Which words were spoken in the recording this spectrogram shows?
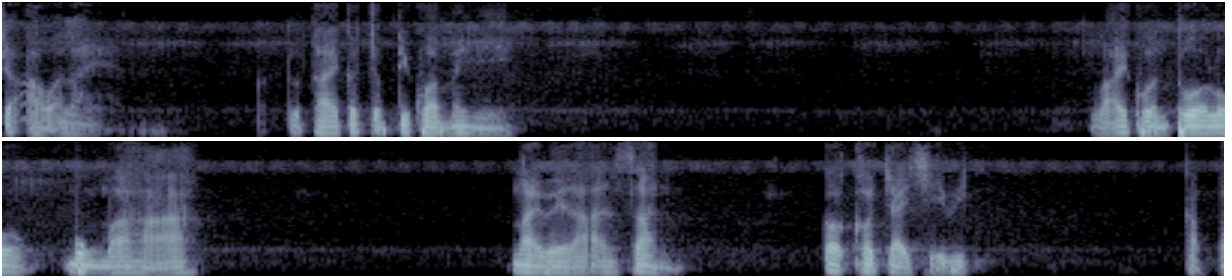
จะเอาอะไร สุดท้ายก็จบที่ความไม่มี หลายคนทั่วโลกมุ่งมาหา ในเวลาอันสั้น ก็เข้าใจชีวิต กลับไป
